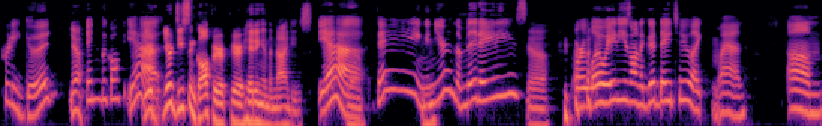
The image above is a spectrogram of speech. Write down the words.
pretty good? Yeah. In the golf? you're, Yeah. you're a decent golfer if you're hitting in the 90s. yeah. Dang. And Mhm. you're in the mid eighties? Yeah. or low 80s on a good day too like man um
